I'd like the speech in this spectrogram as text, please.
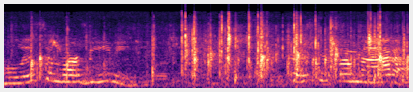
Melissa Marvini. Christopher Matta.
